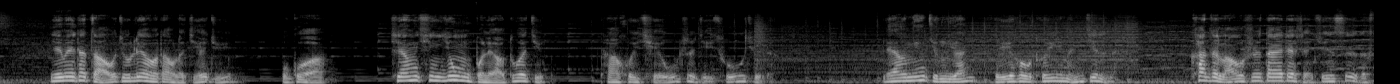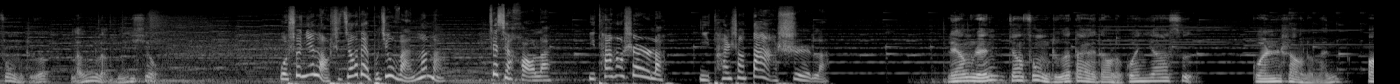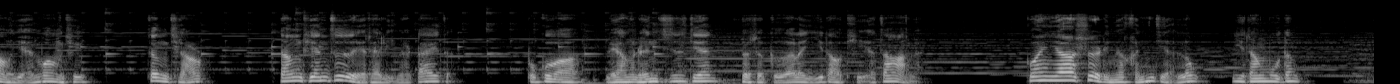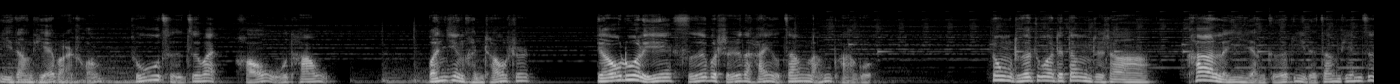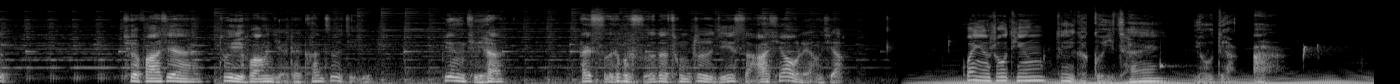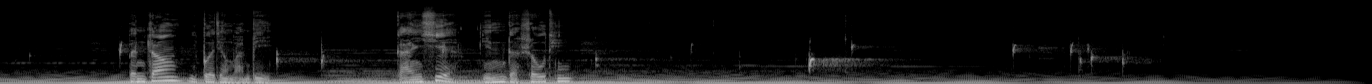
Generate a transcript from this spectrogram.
因为他早就料到了结局。不过，相信用不了多久，他会求自己出去的。两名警员随后推门进来，看着老实待在审讯室的宋哲，冷冷一笑：“我说你老实交代不就完了吗？这下好了，你摊上事儿了，你摊上大事了。”两人将宋哲带到了关押室。关上了门，放眼望去，正巧张天志也在里面待着。不过两人之间却是隔了一道铁栅栏。关押室里面很简陋，一张木凳，一张铁板床，除此之外毫无他物。环境很潮湿，角落里时不时的还有蟑螂爬过。宋哲坐在凳子上，看了一眼隔壁的张天志，却发现对方也在看自己，并且还时不时的冲自己傻笑两下。欢迎收听这个鬼差有点二。本章已播讲完毕，感谢您的收听。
